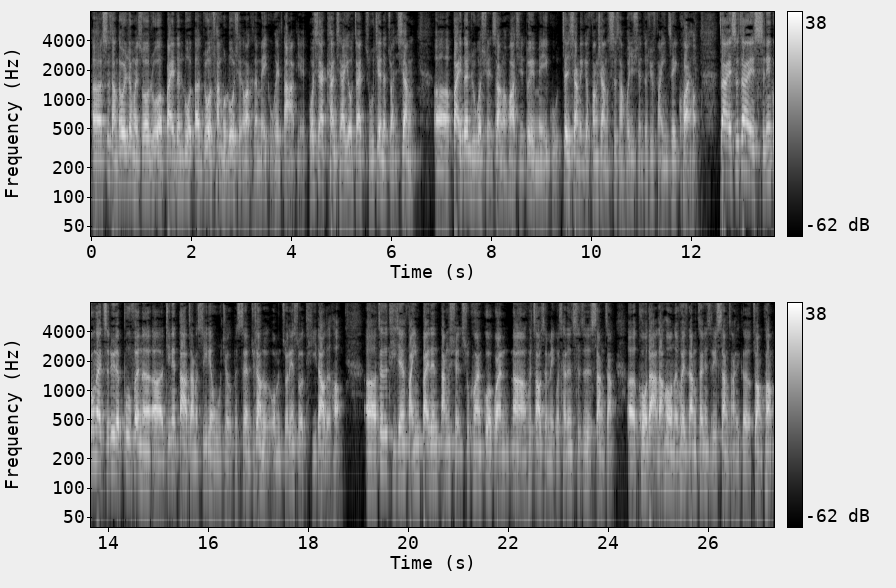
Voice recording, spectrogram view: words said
呃市场都会认为说，如果拜登落呃如果川普落选的话，可能美股会大跌，不过现在看起来有在逐渐的转向。呃，拜登如果选上的话，其实对美股正向的一个方向，市场会去选择去反映这一块哈。再是在十年公债殖率的部分呢，呃，今天大涨了十一点五九 percent，就像我们昨天所提到的哈，呃，这是提前反映拜登当选，纾困案过关，那会造成美国财政赤字上涨，呃，扩大，然后呢，会让债券殖率上涨一个状况。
